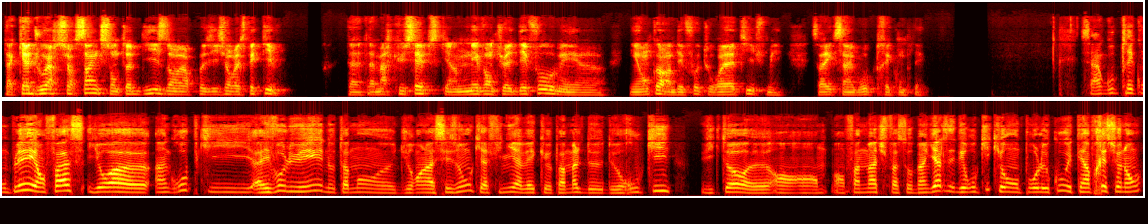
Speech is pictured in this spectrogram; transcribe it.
T'as quatre joueurs sur cinq qui sont top 10 dans leur position respective. T'as as Marcus Epps qui a un éventuel défaut, mais et encore un défaut tout relatif. Mais c'est vrai que c'est un groupe très complet. C'est un groupe très complet. Et en face, il y aura euh, un groupe qui a évolué, notamment euh, durant la saison, qui a fini avec euh, pas mal de, rookies, Victor, en, fin de match face aux Bengals. C'est des rookies qui ont, pour le coup, été impressionnants.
